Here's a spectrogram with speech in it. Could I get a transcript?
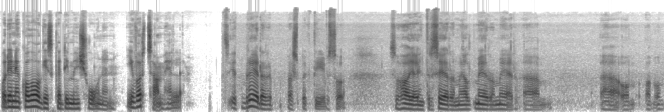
och den ekologiska dimensionen i vårt samhälle. I ett bredare perspektiv så, så har jag intresserat mig allt mer och mer um, uh, om, om, om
